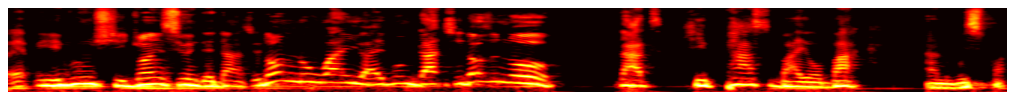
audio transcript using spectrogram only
eh, even she joins you in the dance. You don't know why you are even that. She doesn't know that he passed by your back and whispered.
